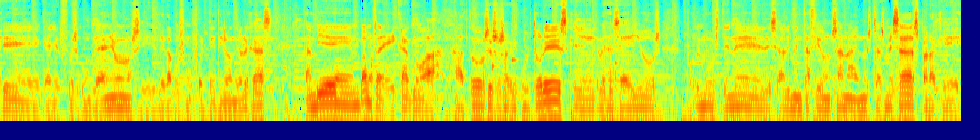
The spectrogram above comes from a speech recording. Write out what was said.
que, ayer fue su cumpleaños y le damos un fuerte tirón de orejas. También vamos a dedicarlo a, a todos esos agricultores que gracias a ellos podemos tener esa alimentación sana en nuestras mesas para que,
